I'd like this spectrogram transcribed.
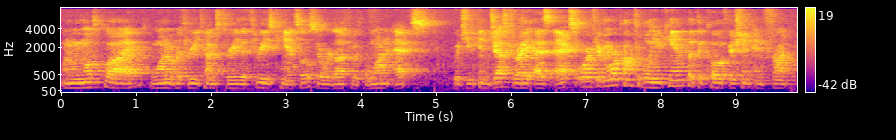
when we multiply 1 over 3 times 3, the 3's cancel, so we're left with 1x, which you can just write as x, or if you're more comfortable, you can put the coefficient in front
